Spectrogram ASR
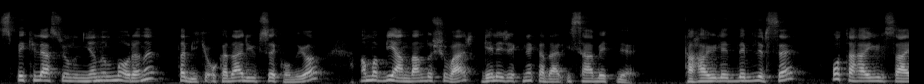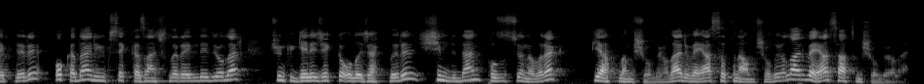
spekülasyonun yanılma oranı tabii ki o kadar yüksek oluyor. Ama bir yandan da şu var, gelecek ne kadar isabetli tahayyül edilebilirse o tahayyül sahipleri o kadar yüksek kazançlar elde ediyorlar. Çünkü gelecekte olacakları şimdiden pozisyon olarak fiyatlamış oluyorlar veya satın almış oluyorlar veya satmış oluyorlar.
